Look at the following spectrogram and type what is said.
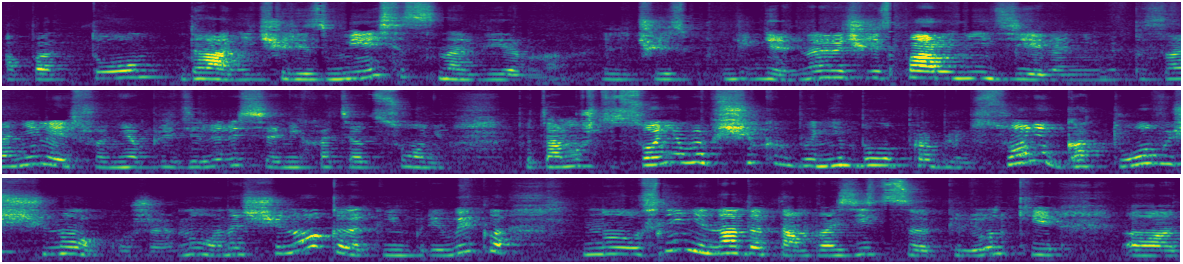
а потом, да, они через месяц, наверное, или через, нет, наверное, через пару недель они мне позвонили, что они определились, они хотят Соню, потому что Соня вообще как бы не было проблем, Соня готовый щенок уже, ну, она щенок, она к ним привыкла, но с ней не надо там возиться, пеленки, э,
